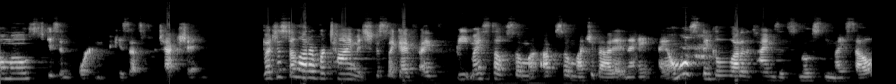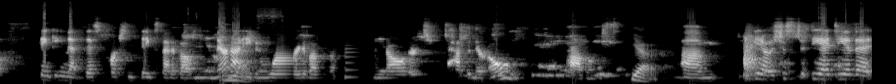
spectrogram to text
almost is important because that's protection. But just a lot over time, it's just like I've, I've beat myself so up so much about it. And I, I almost think a lot of the times it's mostly myself thinking that this person thinks that about me and they're not even worried about me at all. They're having their own problems. Yeah. Um, you know, it's just the idea that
